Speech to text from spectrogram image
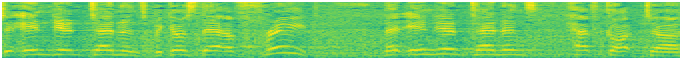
to Indian tenants because they're afraid that Indian tenants have got, uh,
